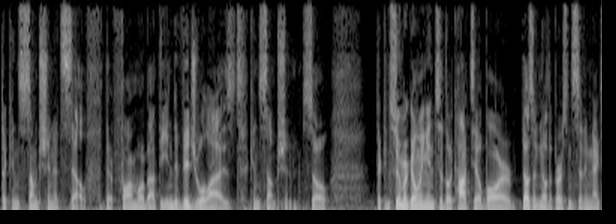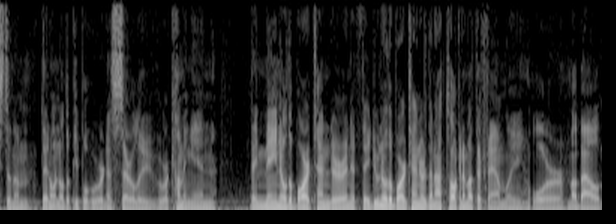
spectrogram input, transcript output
the consumption itself. They're far more about the individualized consumption. So the consumer going into the cocktail bar doesn't know the person sitting next to them. They don't know the people who are necessarily who are coming in. They may know the bartender, and if they do know the bartender, they're not talking about their family or about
